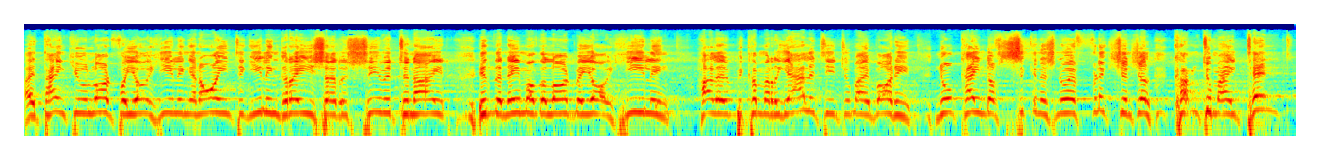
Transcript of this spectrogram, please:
I thank you, Lord, for your healing, anointing, healing grace. I receive it tonight in the name of the Lord. May your healing, hallelujah, become a reality to my body. No kind of sickness, no affliction shall come to my tent.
